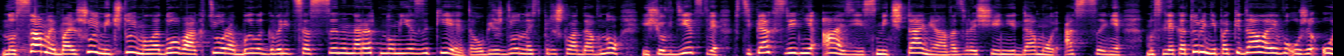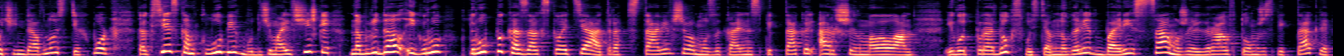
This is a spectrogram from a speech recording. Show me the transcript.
Но самой большой мечтой молодого актера было говорить со сцены на родном языке. Эта убежденность пришла давно, еще в детстве, в степях Средней Азии, с мечтами о возвращении домой, о сцене, мысль о которой не покидала его уже очень давно, с тех пор, как в сельском клубе, будучи мальчишкой, наблюдал игру труппы казахского театра, ставившего музыкальный спектакль «Аршин Малалан». И вот парадокс, спустя много лет Борис сам уже играл в том же спектакле,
